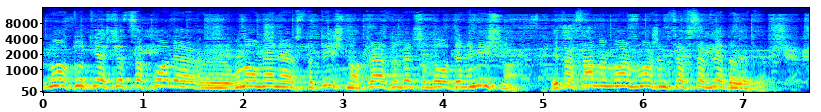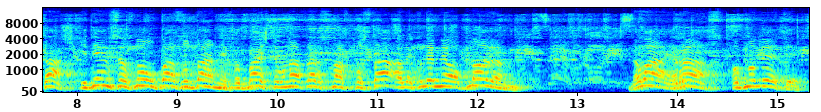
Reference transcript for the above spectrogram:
Ну тут є ще це поле, е, воно у мене статично, треба зробити, щоб було динамічно. І так само ми можемо це все видалити. Так, і дивимося знову в базу даних. От бачите, вона зараз у нас пуста, але коли ми обновимо, Давай, раз, обновити.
